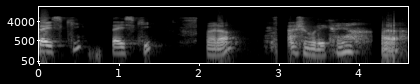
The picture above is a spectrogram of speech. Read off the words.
Taeski. Taeski. Voilà. Ah, je vais vous l'écrire. Voilà.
